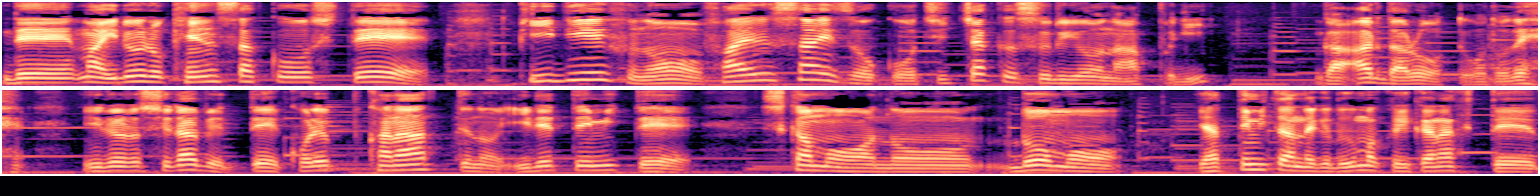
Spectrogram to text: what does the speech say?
で、まあいろいろ検索をして、PDF のファイルサイズをこうちっちゃくするようなアプリがあるだろうってことで、いろいろ調べて、これかなってのを入れてみて、しかもあの、どうもやってみたんだけどうまくいかなくて、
